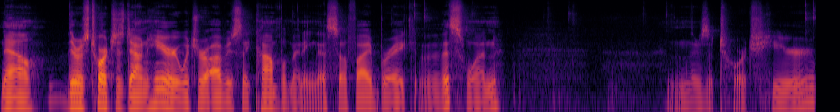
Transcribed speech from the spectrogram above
Now, there's torches down here which are obviously complementing this. So if I break this one, and there's a torch here,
